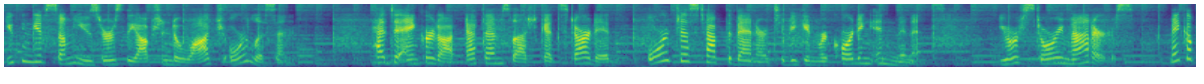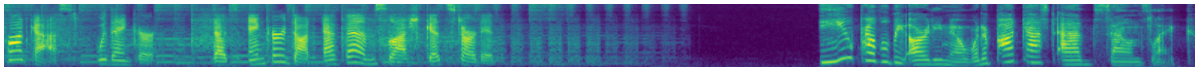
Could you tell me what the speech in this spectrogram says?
you can give some users the option to watch or listen. Head to anchor.fm slash get started or just tap the banner to begin recording in minutes. Your story matters. Make a podcast with Anchor. That's anchor.fm slash get started. You probably already know what a podcast ad sounds like.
